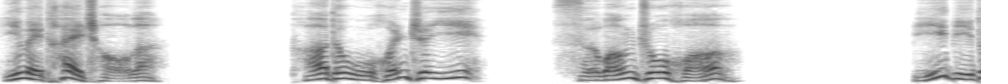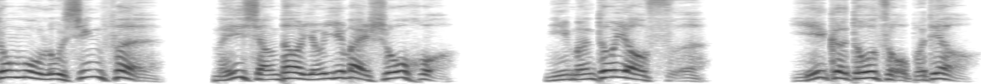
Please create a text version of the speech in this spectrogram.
因为太丑了，他的武魂之一——死亡蛛皇。比比东目露兴奋，没想到有意外收获。你们都要死，一个都走不掉。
